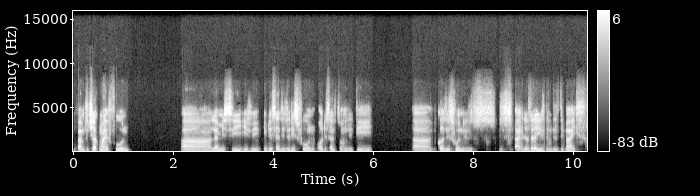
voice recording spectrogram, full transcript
if I'm to check my phone, uh, let me see if they, if they sent it to this phone or they sent it to only the, uh, because this phone is, is I just started using this device.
